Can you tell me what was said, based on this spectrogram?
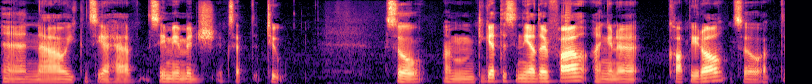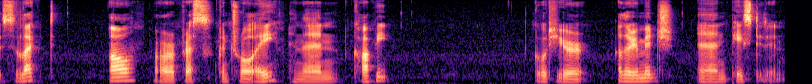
and now you can see I have the same image except the two. So um, to get this in the other file, I'm going to copy it all. So up to select all or press Control A and then copy. Go to your other image and paste it in.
